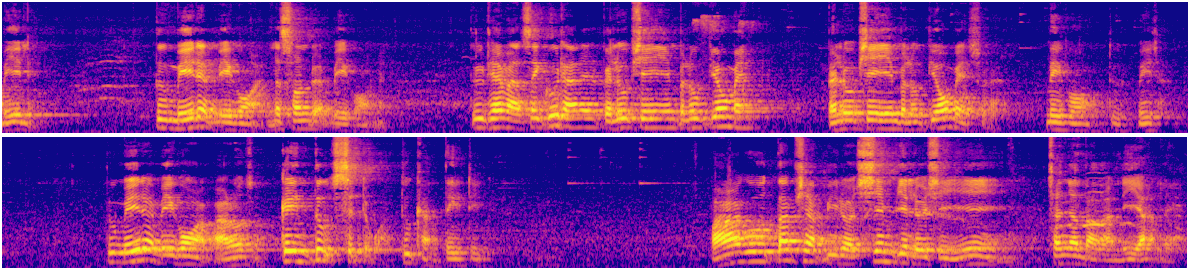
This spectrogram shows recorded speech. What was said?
မေးလေသူမေးတဲ့မေကုံကနှစ်စွန်းတွက်မေကုံနဲ့သူထဲမှာစိတ်ကူးထားတယ်ဘယ်လိုဖြေရင်ဘယ်လိုပြောမယ်ဘယ်လိုဖြေရင်ဘယ်လိုပြောမယ်ဆိုတာမေကုံသူမေးတာသူမေးတဲ့မေကုံကဘာလို့ဆိုကိန္တုစစ်တော်ဒုက္ခံတေတိဘာကိုတပ်ဖြတ်ပြီးတော့ရှင်းပြလို့ရှိရင်ချမ်းချမ်းသာသာနေရလဲ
